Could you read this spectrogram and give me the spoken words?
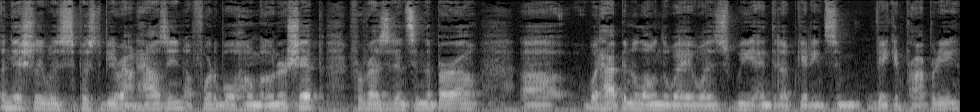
initially was supposed to be around housing, affordable home ownership for residents in the borough. Uh, what happened along the way was we ended up getting some vacant property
